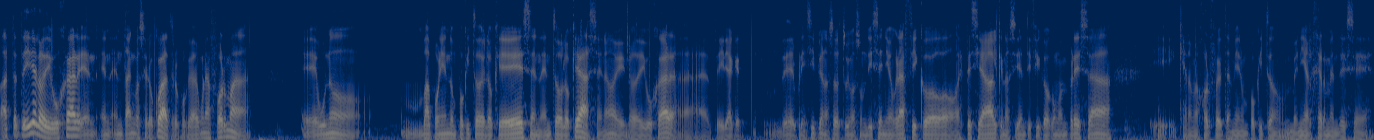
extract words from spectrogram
Hasta te diría lo de dibujar en, en, Tango 04, porque de alguna forma eh, uno va poniendo un poquito de lo que es en, todo lo que hace, ¿no? Y lo de dibujar, ah, te diría que desde el principio nosotros tuvimos un diseño gráfico especial que nos identificó como empresa y que a lo mejor fue también un poquito, venía el germen de, ese,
